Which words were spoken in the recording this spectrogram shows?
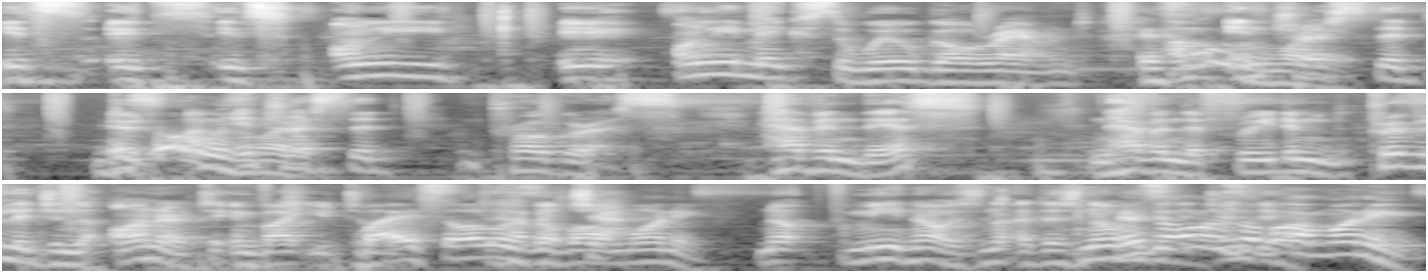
it's it's it's only it only makes the wheel go round. It's I'm interested. Dude, I'm interested in progress. Having this and having the freedom, the privilege, and the honor to invite you to. But it's always have about chat. money. No, for me, no. It's not. There's no. It's always agenda. about money.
